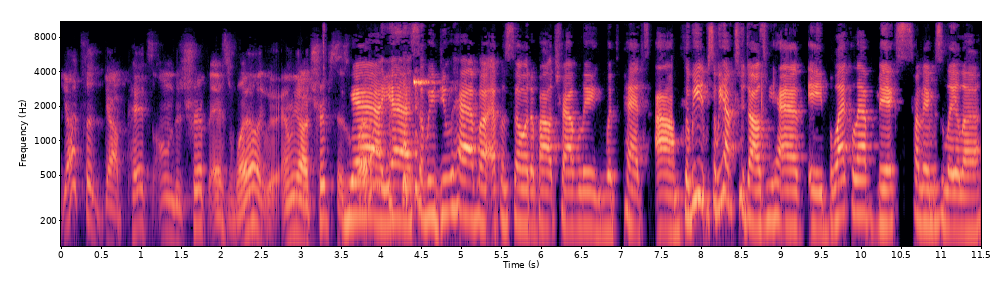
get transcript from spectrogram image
y'all took y'all pets on the trip as well? And y'all trips as yeah, well. yeah. Yeah. So we do have an episode about traveling with pets. Um, so we so we have two dogs. We have a black lab mix. Her name is Layla.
